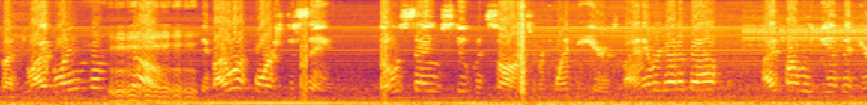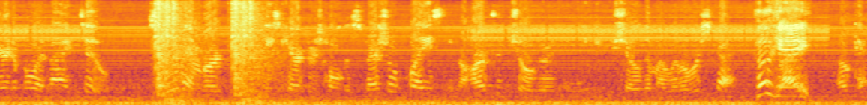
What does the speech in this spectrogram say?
but do I blame them? No. if I were forced to sing those same stupid songs for 20 years and I never got a bath, I'd probably be a bit irritable at night too. So remember, these characters hold a special place in the hearts of children and you need to show them a little respect. Okay. Okay.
